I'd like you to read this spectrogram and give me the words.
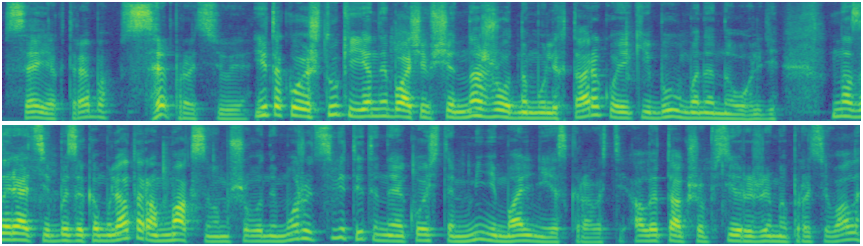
все як треба, все працює. І такої штуки я не бачив ще на жодному ліхтарику, який був у мене на огляді. На зарядці без акумулятора максимум, що вони можуть світити на якоїсь там яскравості. Але так, щоб всі режими працювали,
